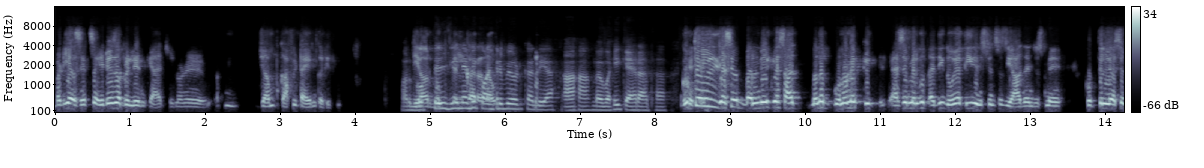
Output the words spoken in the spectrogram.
but yes it's it is a brilliant catch उन्होंने अपनी जंप काफ़ी टाइम करी थी। और गुप्तिल जी ने भी कंट्रीब्यूट कर दिया। हाँ हाँ मैं वही कह रहा था। गुप्तिल जैसे बंदे के साथ मतलब उन्होंने ऐसे मेरे को आई थिंक दो या तीन इंस्टेंसेस याद हैं जिसमें गुप्तिल ने ऐसे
